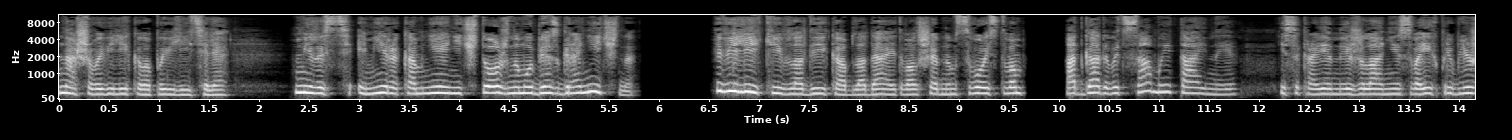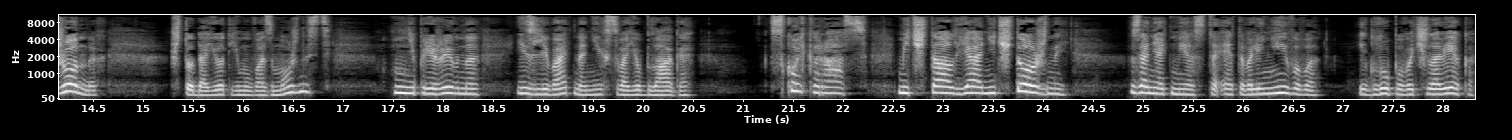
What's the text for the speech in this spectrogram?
нашего великого повелителя. Милость эмира ко мне, ничтожному, безгранична. Великий владыка обладает волшебным свойством отгадывать самые тайные и сокровенные желания своих приближенных, что дает ему возможность непрерывно изливать на них свое благо. Сколько раз мечтал я, ничтожный, занять место этого ленивого и глупого человека,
